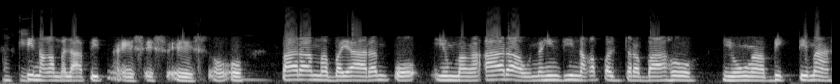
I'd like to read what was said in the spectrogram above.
Okay. pinakamalapit na SSS. Oo. Para mabayaran po yung mga araw na hindi nakapagtrabaho yung ah, biktima.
